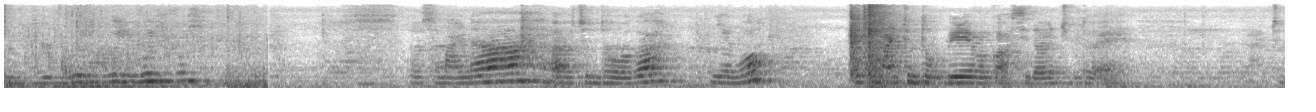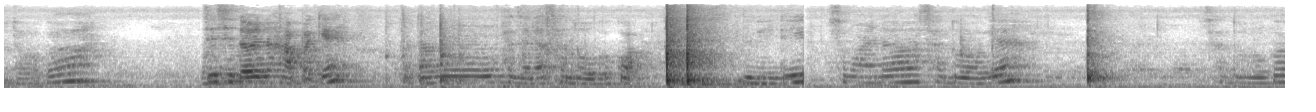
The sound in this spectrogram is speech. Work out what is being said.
ꯑꯅꯤꯈꯛ ꯂꯧꯕꯅꯦ ꯁꯨꯃꯥꯏꯅ ꯆꯨꯝꯊꯣꯛꯑꯒ ꯌꯦꯡꯉꯣ ꯑꯩ ꯁꯨꯃꯥꯏꯅ ꯆꯨꯝꯊꯣꯛꯄꯤꯔꯦꯕꯀꯣ ꯁꯤꯗ ꯑꯣꯏꯅ ꯆꯨꯝꯊꯣꯛꯑꯦ ꯆꯨꯝꯊꯣꯛꯑꯒ ꯁꯤꯁꯤꯗ ꯑꯣꯏꯅ ꯍꯥꯞꯄꯒꯦ ꯈꯤꯇꯪ ꯐꯖꯅ ꯁꯟꯗꯣꯛꯑꯒꯀꯣ ꯑꯗꯨꯗꯒꯤꯗꯤ ꯁꯨꯃꯥꯏꯅ ꯁꯟꯗꯣꯛꯑꯒꯦ ꯁꯟꯗꯣꯛꯑꯒ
